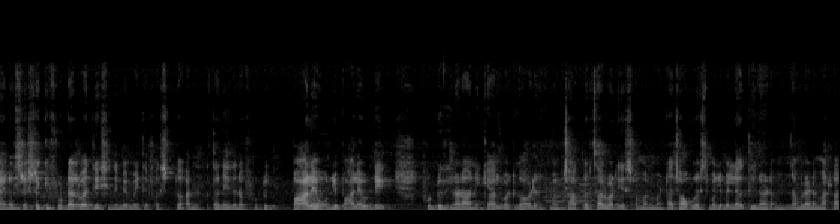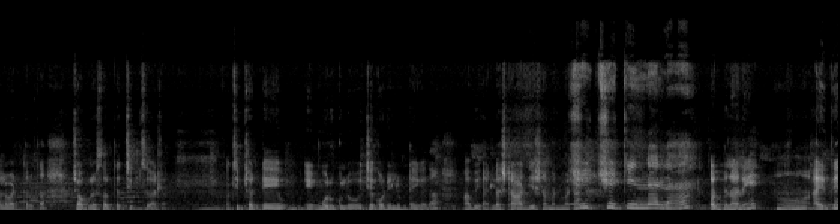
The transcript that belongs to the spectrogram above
అండ్ శ్రేష్టకి ఫుడ్ అలవాటు చేసింది మేమైతే ఫస్ట్ అన్ తను ఏదైనా ఫుడ్ పాలే ఓన్లీ పాలే ఉండేది ఫుడ్ తినడానికి అలవాటు కావడానికి మేము చాక్లెట్స్ అలవాటు చేసినాం అనమాట చాక్లెట్స్ మెల్లమెల్లగా తినడం నమలడం అట్లా అలవాటు తర్వాత చాక్లెట్స్ తర్వాత చిప్స్ అట్లా. చిప్స్ అంటే ఈ మురుకులు చెకోడీలు ఉంటాయి కదా అవి అట్లా స్టార్ట్ చేసినాం అనమాట వద్దునని అయితే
